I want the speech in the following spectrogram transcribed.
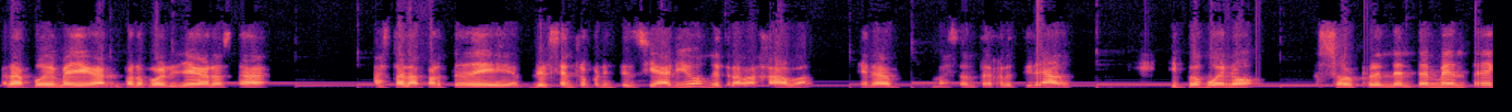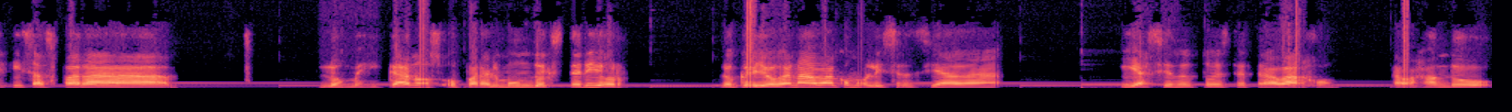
para poderme llegar, para poder llegar hasta, hasta la parte de, del centro penitenciario donde trabajaba era bastante retirado. Y pues bueno, sorprendentemente, quizás para los mexicanos o para el mundo exterior, lo que yo ganaba como licenciada y haciendo todo este trabajo, trabajando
